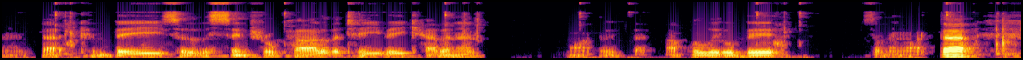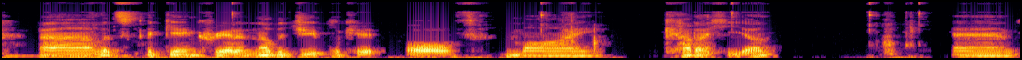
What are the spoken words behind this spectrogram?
uh, that can be sort of the central part of the TV cabinet. Might move that up a little bit, something like that. Uh, let's again create another duplicate of my cutter here and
